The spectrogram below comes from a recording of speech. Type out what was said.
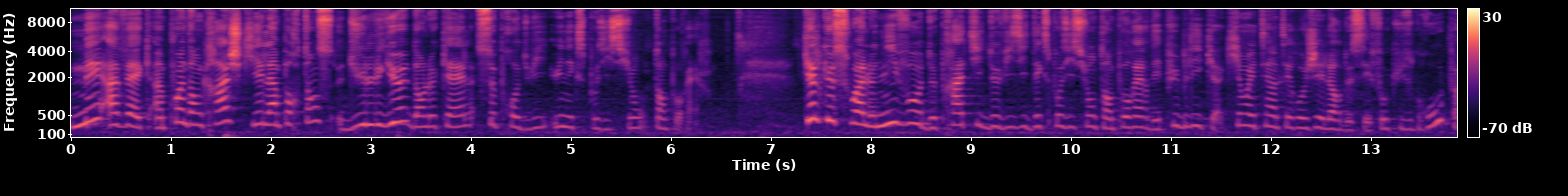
mais avec un point d'ancrage qui est l'importance du lieu dans lequel se produit une exposition temporaire. Quel que soit le niveau de pratique de visite d'exposition temporaire des publics qui ont été interrogés lors de ces focus group,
